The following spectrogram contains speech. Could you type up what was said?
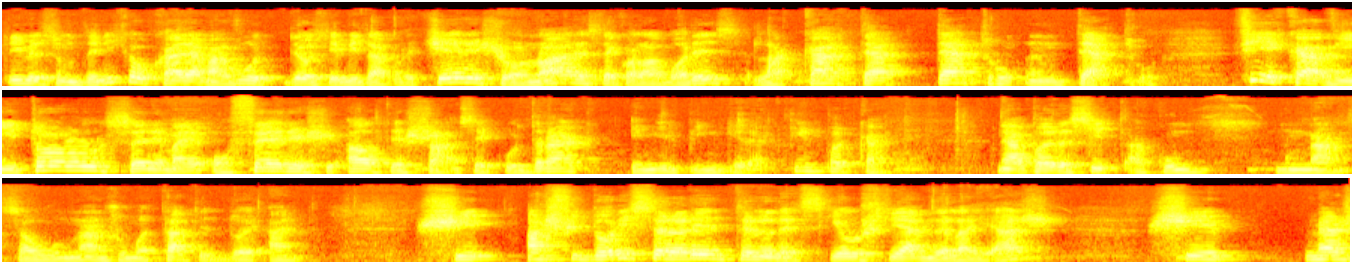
Liviu Sântânică, cu care am avut deosebită plăcere și onoare să colaborez la cartea Teatru în Teatru. Fie ca viitorul să ne mai ofere și alte șanse. Cu drag, Emil Pinghirea. Din păcate, ne-a părăsit acum un an sau un an jumătate, doi ani. Și aș fi dorit să-l reîntâlnesc. Eu știam de la Iași și mi-aș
